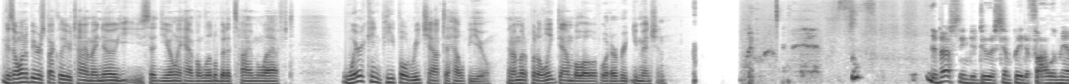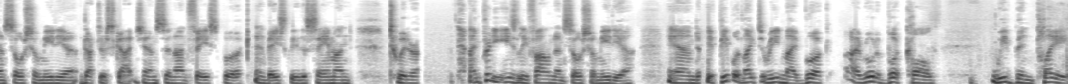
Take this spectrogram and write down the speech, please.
because I want to be respectful of your time. I know you said you only have a little bit of time left. Where can people reach out to help you? And I'm going to put a link down below of whatever you mentioned the best thing to do is simply to follow me on social media, Dr. Scott Jensen on Facebook, and basically the same on Twitter. I'm pretty easily found on social media. And if people would like to read my book, I wrote a book called We've Been Played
